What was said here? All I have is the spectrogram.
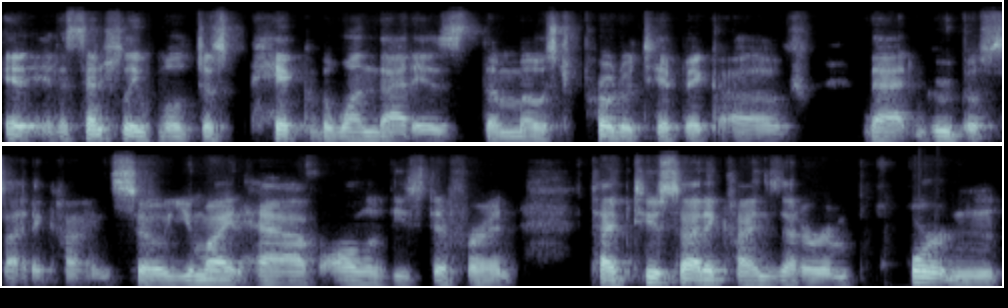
it, it essentially will just pick the one that is the most prototypic of that group of cytokines. So you might have all of these different type 2 cytokines that are important,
